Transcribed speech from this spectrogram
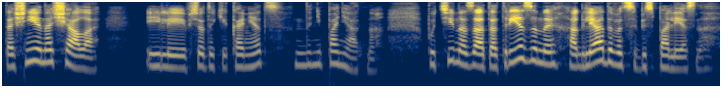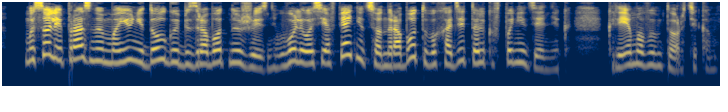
Точнее, начало. Или все-таки конец? Да непонятно. Пути назад отрезаны, оглядываться бесполезно. Мы с Олей празднуем мою недолгую безработную жизнь. Уволилась я в пятницу, а на работу выходить только в понедельник. Кремовым тортиком.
